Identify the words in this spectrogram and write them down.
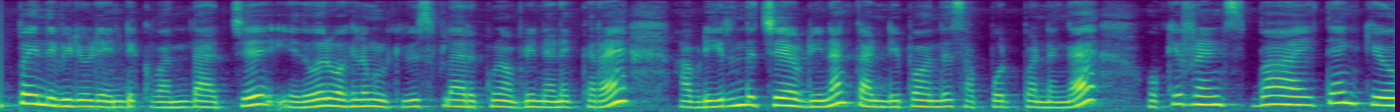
இப்போ இந்த வீடியோட எண்டுக்கு வந்தாச்சு. ஏதோ ஒரு வகையில் உங்களுக்கு யூஸ்ஃபுல்லாக இருக்கும் அப்படின்னு நினைக்கிறேன். அப்படி இருந்துச்சு அப்படின்னா கண்டிப்பாக வந்து சப்போர்ட் பண்ணுங்கள் ஓகே ஃப்ரெண்ட்ஸ் பாய் தேங்க்யூ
